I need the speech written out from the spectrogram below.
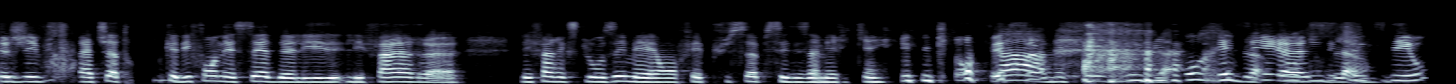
j'ai vu sur la chatroom que des fois, on essaie de les, les faire euh, les faire exploser, mais on fait plus ça, puis c'est des Américains qui ont fait ah, ça. mais c'est horrible, horrible, C'est une vidéo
